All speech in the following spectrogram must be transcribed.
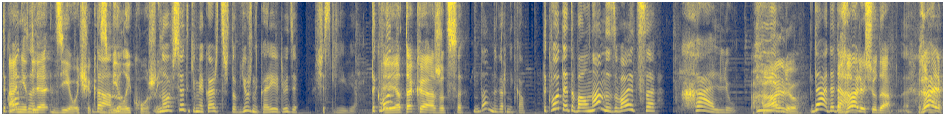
Так А вот, не э, для девочек да, с ну, белой кожей. Но все-таки мне кажется, что в Южной Корее люди счастливее. Так вот, Это кажется. да, наверняка. Так вот, эта волна называется халю. И- Халю? Да, да, да. Галю сюда. Галь,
